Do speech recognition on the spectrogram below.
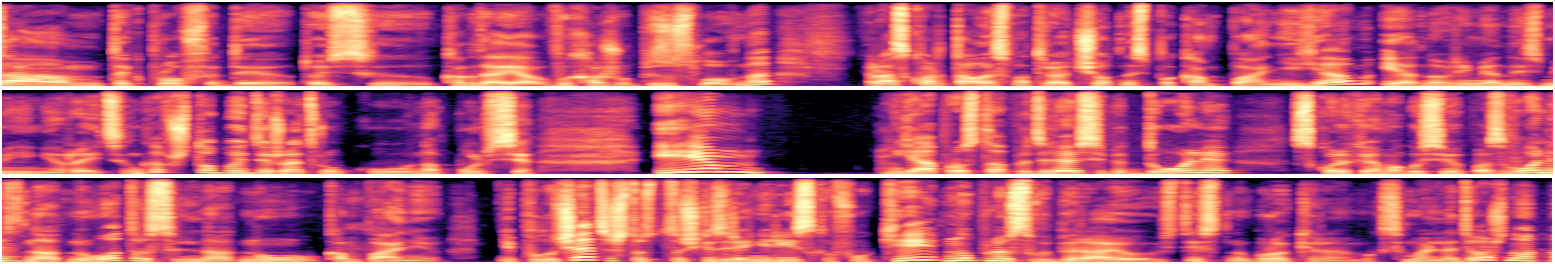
там take-профиты, то есть э, когда я выхожу, безусловно, Раз в квартал я смотрю отчетность по компаниям и одновременно изменение рейтингов, чтобы держать руку на пульсе. И я просто определяю себе доли, сколько я могу себе позволить uh-huh. на одну отрасль, на одну компанию. Uh-huh. И получается, что с точки зрения рисков окей, ну плюс выбираю, естественно, брокера максимально надежного.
